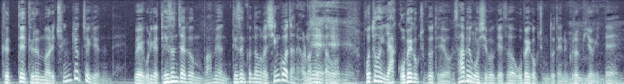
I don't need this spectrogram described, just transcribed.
그때 들은 말이 충격적이었는데. 왜 우리가 대선 자금 하면 대선 끝나고 나 신고하잖아요. 얼마 예, 썼다고. 예, 예. 보통은 약 500억 정도 돼요. 450억에서 500억 정도 되는 그런 음, 비용인데 음.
